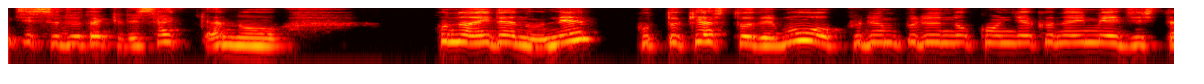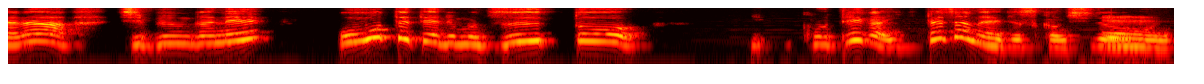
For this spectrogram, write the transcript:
ージするだけで、さっき、あの、この間のね、ポッドキャストでも、プルンプルンのこんにゃくのイメージしたら、自分がね、思ってたよりもずっと、こう手がいったじゃないですか、後ろの方に。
